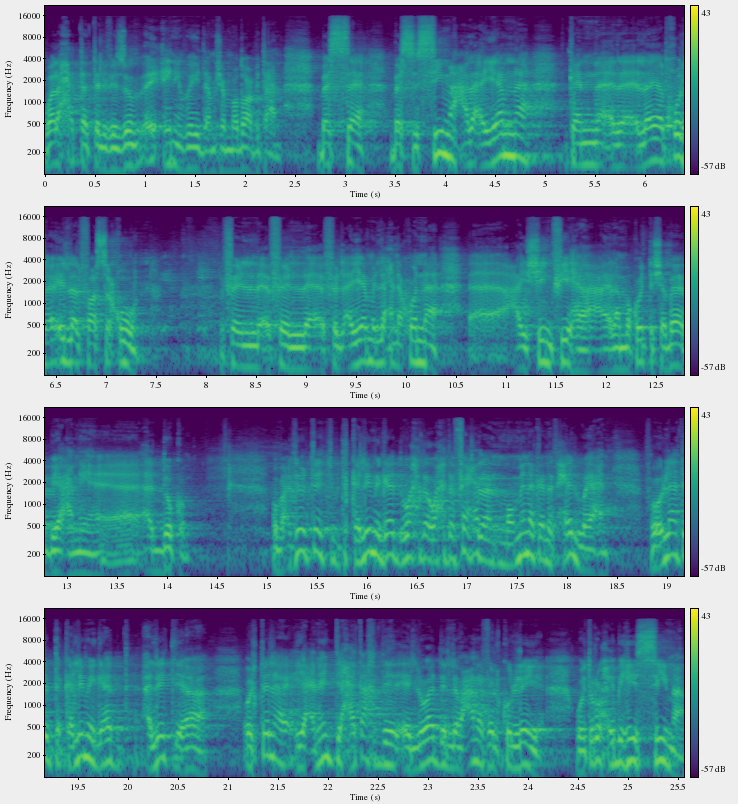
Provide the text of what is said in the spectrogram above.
ولا حتى التلفزيون. اني anyway ده مش الموضوع بتاعنا. بس بس السيما على أيامنا كان لا يدخلها إلا الفاسقون. في ال في ال في الأيام اللي إحنا كنا آه، عايشين فيها لما كنت شباب يعني آه، قدكم. وبعدين قلت أنت بتتكلمي جد؟ واحدة واحدة فعلا مؤمنة كانت حلوة يعني. فقول لها أنت بتتكلمي جد؟ قالت لي آه. قلت لها يعني أنت هتاخدي الواد اللي معانا في الكلية وتروحي به السيما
